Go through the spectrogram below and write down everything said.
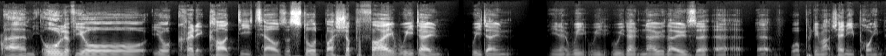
Um, all of your your credit card details are stored by Shopify. We don't we don't you know we, we, we don't know those at, at, at well pretty much any point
